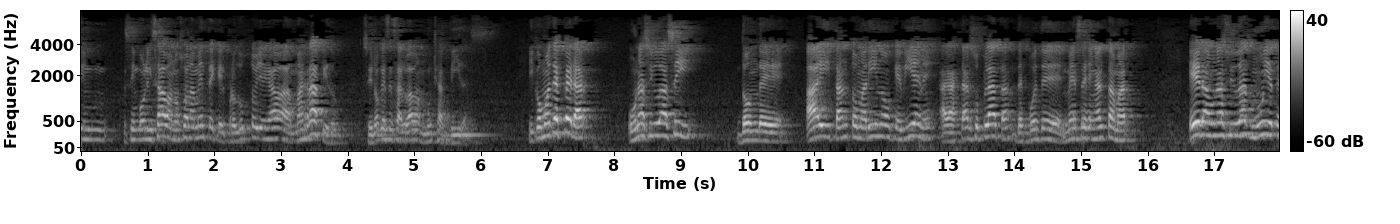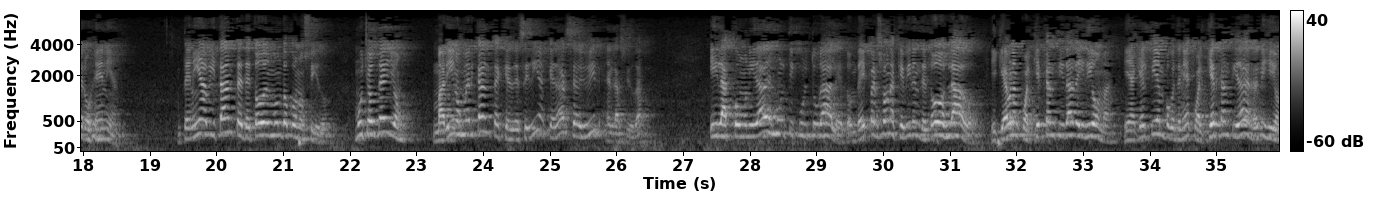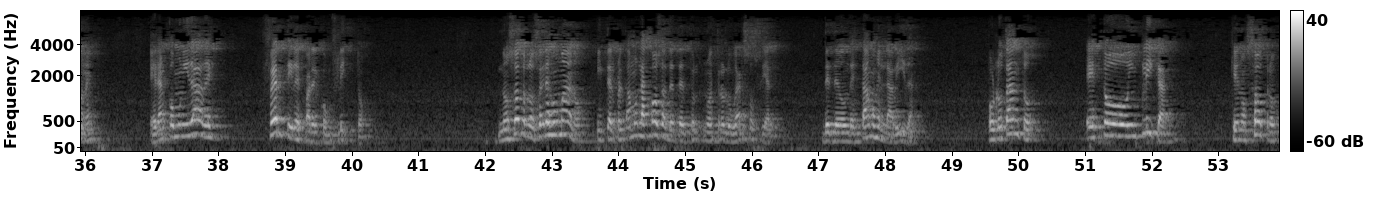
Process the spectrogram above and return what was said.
simbolizaba no solamente que el producto llegaba más rápido, sino que se salvaban muchas vidas. Y como es de esperar, una ciudad así, donde hay tanto marino que viene a gastar su plata después de meses en alta mar. Era una ciudad muy heterogénea. Tenía habitantes de todo el mundo conocido. Muchos de ellos marinos mercantes que decidían quedarse a vivir en la ciudad. Y las comunidades multiculturales, donde hay personas que vienen de todos lados y que hablan cualquier cantidad de idiomas, y en aquel tiempo que tenía cualquier cantidad de religiones, eran comunidades fértiles para el conflicto. Nosotros los seres humanos interpretamos las cosas desde nuestro lugar social, desde donde estamos en la vida. Por lo tanto, esto implica que nosotros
